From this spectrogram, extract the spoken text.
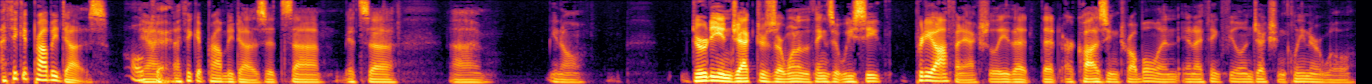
I think it probably does. Yeah, Okay. I think it probably does. It's uh, it's uh, uh, you know, dirty injectors are one of the things that we see pretty often actually that that are causing trouble, and and I think fuel injection cleaner will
